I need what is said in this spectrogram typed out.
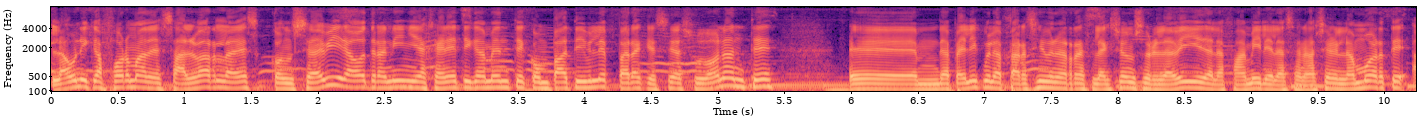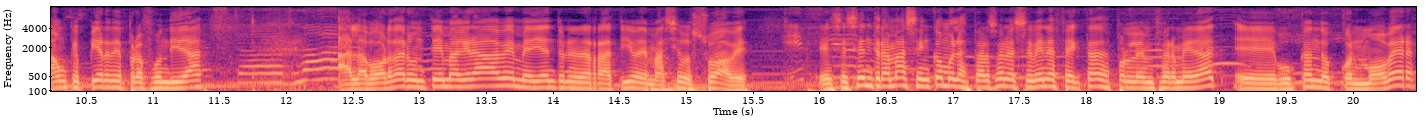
La única forma de salvarla es concebir a otra niña genéticamente compatible para que sea su donante. Eh, la película percibe una reflexión sobre la vida, la familia, la sanación y la muerte, aunque pierde profundidad al abordar un tema grave mediante una narrativa demasiado suave. Eh, se centra más en cómo las personas se ven afectadas por la enfermedad, eh, buscando conmover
